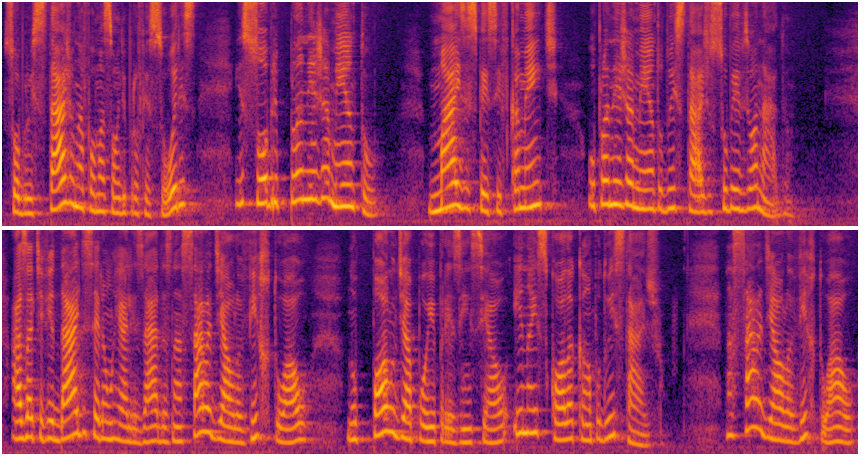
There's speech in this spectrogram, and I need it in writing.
sobre o estágio na formação de professores e sobre planejamento, mais especificamente, o planejamento do estágio supervisionado. As atividades serão realizadas na sala de aula virtual, no polo de apoio presencial e na escola campo do estágio. Na sala de aula virtual,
